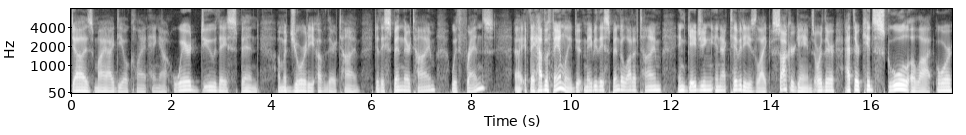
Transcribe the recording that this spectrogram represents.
does my ideal client hang out? Where do they spend a majority of their time? Do they spend their time with friends? Uh, if they have a family, do, maybe they spend a lot of time engaging in activities like soccer games, or they're at their kids' school a lot, or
